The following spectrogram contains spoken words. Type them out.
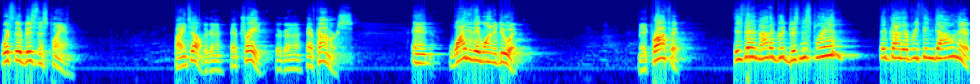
What's their business plan? Buy and sell. They're going to have trade. They're going to have commerce. And why do they want to do it? Make profit. Is that not a good business plan? They've got everything down there.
